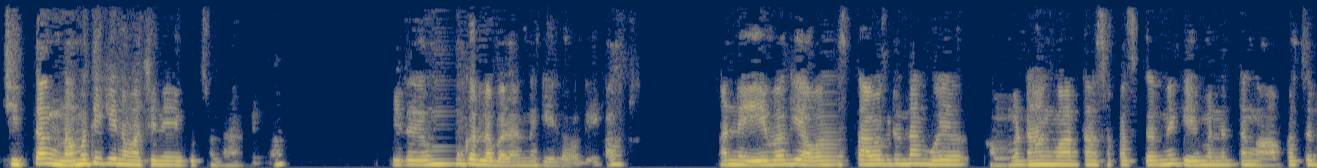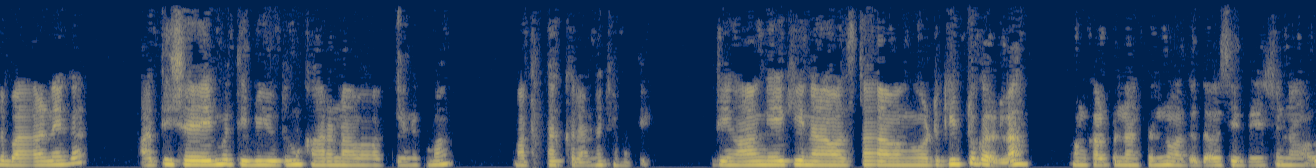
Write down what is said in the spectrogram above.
චිත්තං නමති කියන වචනයකුත් සඳහන් වෙනවා. ඊට යොමු කරලා බලන්න කියලා වගේ එකක්. අන්න ඒ වගේ අවස්ථාවකට නම් ඔය කමඨහන් වාර්තා සකස් කරන එක එහෙම නැත්නම් ආපස්සට බලන එක අතිශයින්ම තිබිය යුතුම කාරණාවක් කියන එක මම මතක් කරන්න කැමතියි. ඉතින් ආන් ඒ කියන අවස්ථාවන් වලට කිට්ටු කරලා මම කල්පනා කරනවා අද දවසේ දේශනාව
